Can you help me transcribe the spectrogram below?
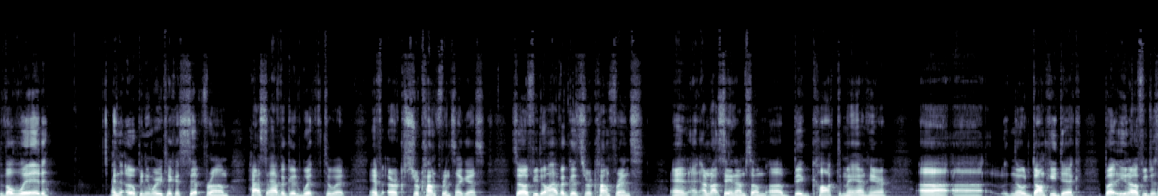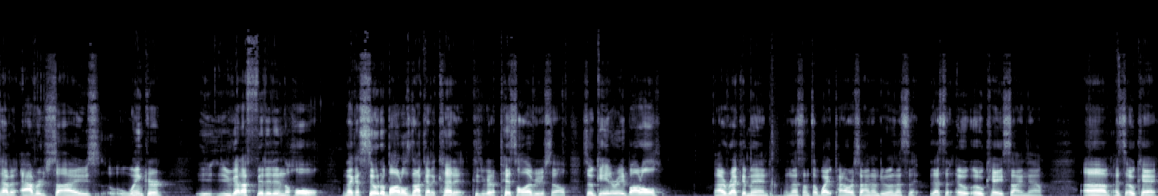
the lid and the opening where you take a sip from has to have a good width to it, if or circumference, I guess. So if you don't have a good circumference, and, I'm not saying I'm some uh, big cocked man here, uh, uh, no donkey dick, but you know if you just have an average size winker, you, you got to fit it in the hole like a soda bottle is not to cut it because you're to piss all over yourself. So Gatorade bottle, I recommend, and that's not the white power sign I'm doing. That's the that's the OK sign now. Um, it's okay.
